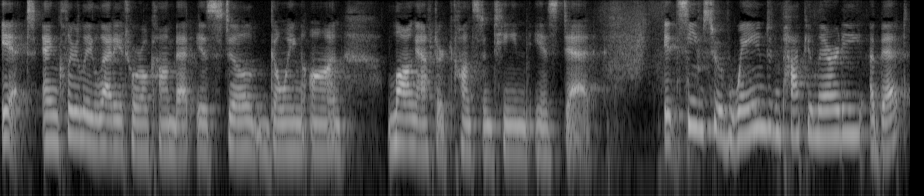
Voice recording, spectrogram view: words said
it. And clearly, gladiatorial combat is still going on long after Constantine is dead. It seems to have waned in popularity a bit,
